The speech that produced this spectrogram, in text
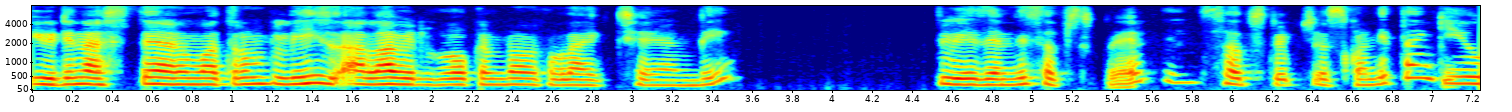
ఆహ్, వీడియో నచ్చితే మాత్రం ప్లీజ్ అలా వెళ్ళిపోకుండా ఒక లైక్ చేయండి. ప్లీజ్ అండి సబ్స్క్రైబ్. సబ్స్క్రైబ్ చేసుకోండి. Thank you.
